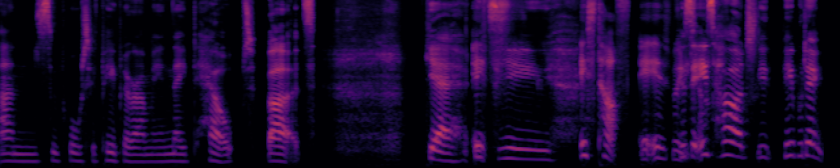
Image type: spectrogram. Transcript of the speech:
and supportive people around me, and they helped. But yeah, It's- if you It's tough. It is because it tough. is hard, people don't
